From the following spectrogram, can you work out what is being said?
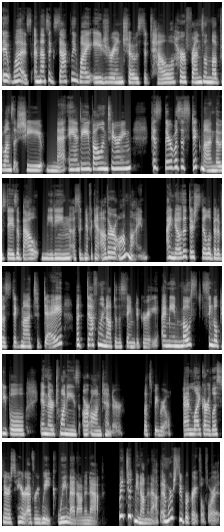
It was. And that's exactly why Adrienne chose to tell her friends and loved ones that she met Andy volunteering, because there was a stigma in those days about meeting a significant other online. I know that there's still a bit of a stigma today, but definitely not to the same degree. I mean, most single people in their 20s are on Tinder. Let's be real. And like our listeners here every week, we met on an app. We did meet on an app, and we're super grateful for it.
